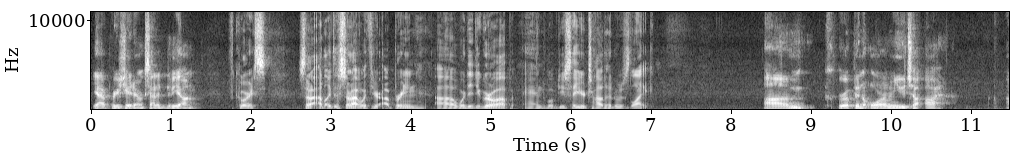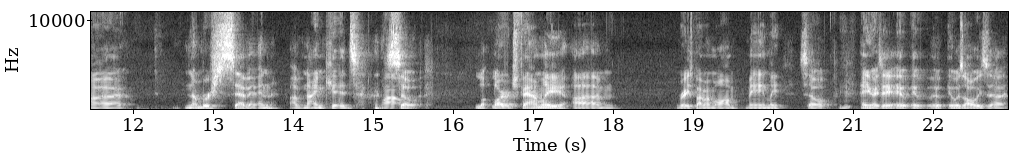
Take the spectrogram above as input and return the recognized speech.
Yeah, appreciate it. I'm excited to be on. Of course. So, I'd like to start out with your upbringing. Uh, where did you grow up, and what would you say your childhood was like? Um, grew up in Orem, Utah. Uh, number seven of nine kids. Wow. so, l- large family. Um, raised by my mom mainly. So, anyways, it, it, it, it was always a,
